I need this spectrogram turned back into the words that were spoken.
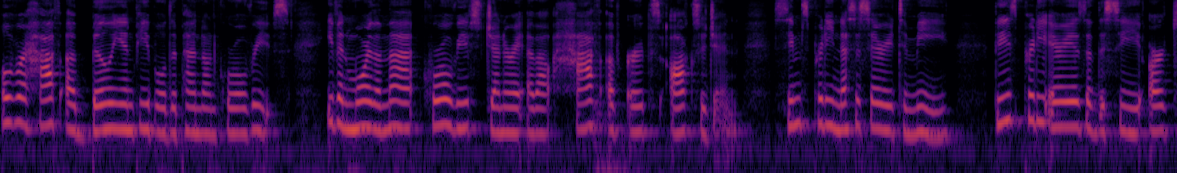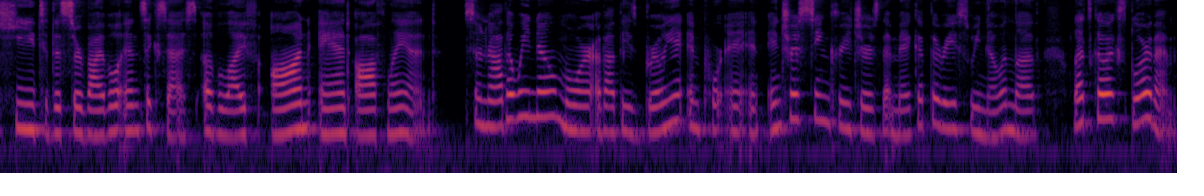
Over half a billion people depend on coral reefs. Even more than that, coral reefs generate about half of Earth's oxygen. Seems pretty necessary to me. These pretty areas of the sea are key to the survival and success of life on and off land. So, now that we know more about these brilliant, important, and interesting creatures that make up the reefs we know and love, let's go explore them.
